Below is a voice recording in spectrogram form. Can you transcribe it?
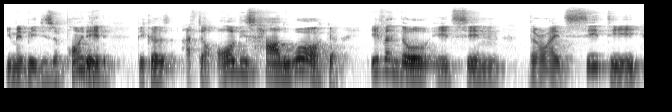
you may be disappointed because after all this hard work, even though it's in the right city,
